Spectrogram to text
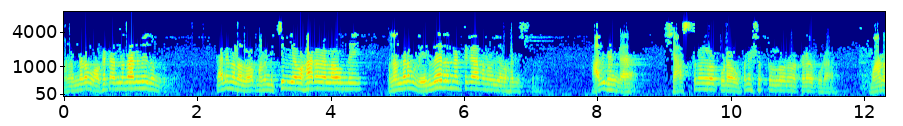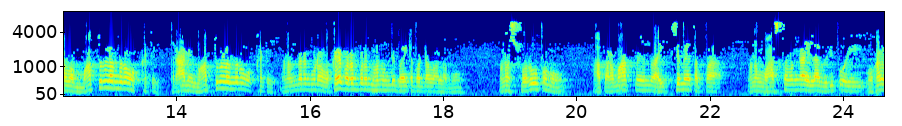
మనందరం ఒకటి అన్నదాని మీద ఉంటుంది. కానీ మనలో మనం మన వ్యవహారం ఎలా ఉంది? మనందరం వేర్వేరు అన్నట్టుగా మనం వ్యవహరిస్తున్నాం. ఆ విధంగా శాస్త్రంలో కూడా ఉపనిషత్తుల్లోనూ అక్కడ కూడా మానవ మాతృలందరూ ఒక్కటి ప్రాణి మాతృలందరూ ఒక్కటి మనందరం కూడా ఒకే పరబ్రహ్మ నుండి బయటపడ్డ వాళ్ళము. మన స్వరూపము ఆ పరమాత్మ ఎందు ఐక్యమే తప్ప మనం వాస్తవంగా ఇలా విడిపోయి ఒకళ్ళ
